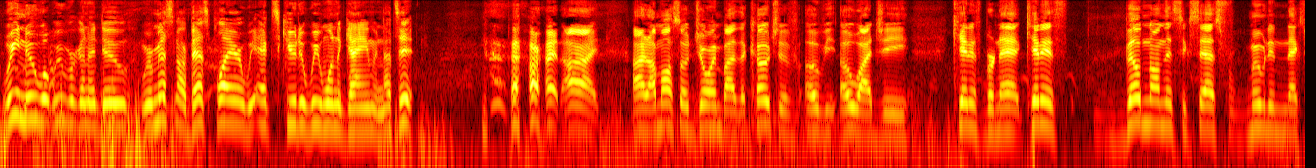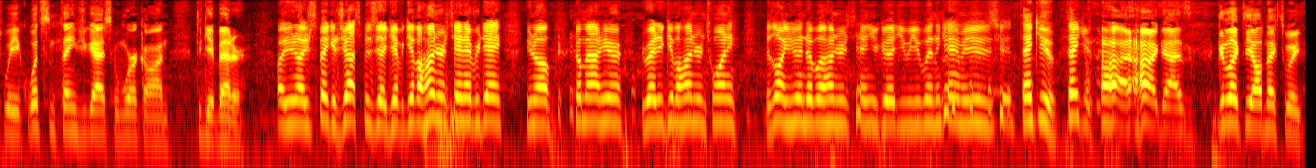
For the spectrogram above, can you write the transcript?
We knew what we were going to do. We were missing our best player. We executed. We won the game, and that's it. all right, all right, all right. I'm also joined by the coach of OV, OYG, Kenneth Burnett. Kenneth, building on this success moving into next week, what's some things you guys can work on to get better? Oh, you know, you just make adjustments. You give give 110 every day. You know, come out here, you're ready to give 120. As long as you end up with 110, you're good. You, you win the game. You- thank you, thank you. All right, all right, guys. Good luck to y'all next week.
